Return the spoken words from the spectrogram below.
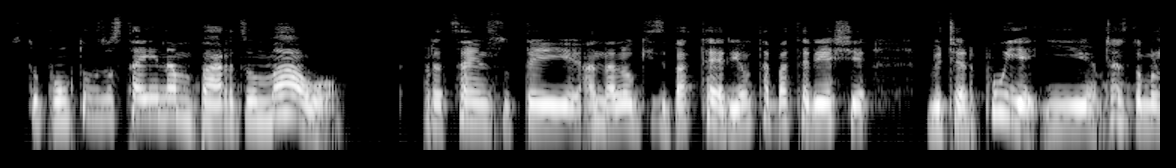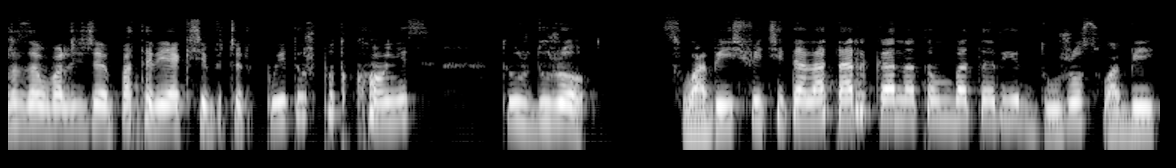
100 punktów zostaje nam bardzo mało. Wracając do tej analogii z baterią, ta bateria się wyczerpuje i często można zauważyć, że bateria jak się wyczerpuje, to już pod koniec to już dużo słabiej świeci ta latarka na tą baterię, dużo słabiej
